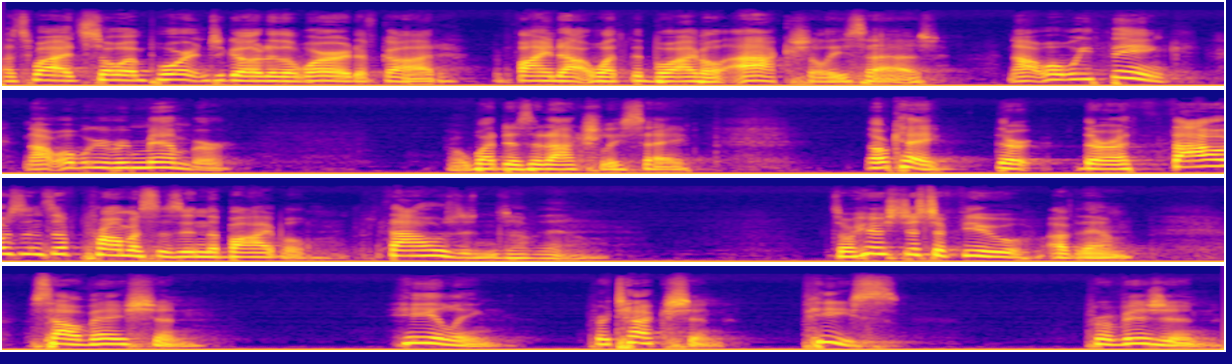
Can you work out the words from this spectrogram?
That's why it's so important to go to the Word of God and find out what the Bible actually says. Not what we think, not what we remember, but what does it actually say? Okay, there, there are thousands of promises in the Bible, thousands of them. So here's just a few of them salvation, healing, protection, peace, provision,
